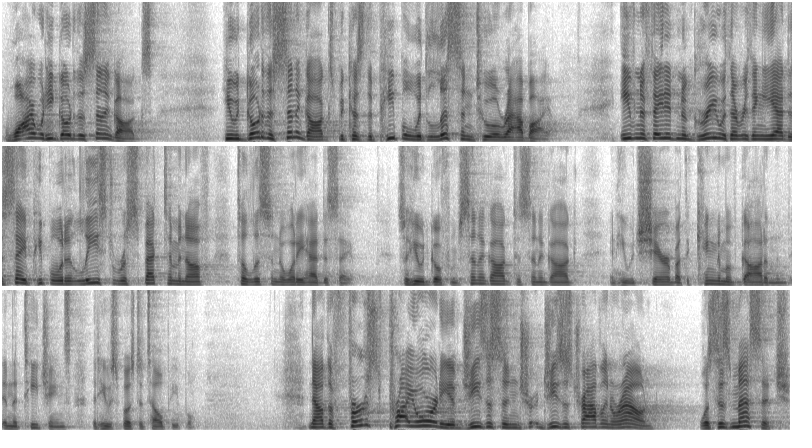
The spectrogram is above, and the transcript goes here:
Why would he go to the synagogues? He would go to the synagogues because the people would listen to a rabbi. Even if they didn't agree with everything he had to say, people would at least respect him enough to listen to what he had to say. So he would go from synagogue to synagogue and he would share about the kingdom of God and the, the teachings that he was supposed to tell people. Now, the first priority of Jesus and Jesus traveling around was his message.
